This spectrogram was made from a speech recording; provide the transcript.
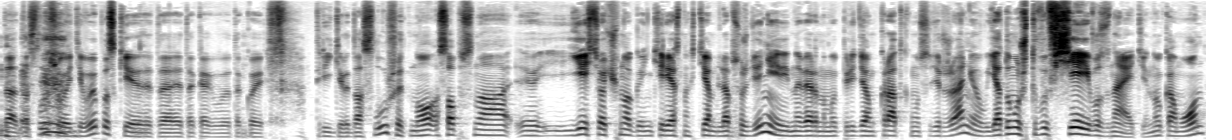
Да, дослушивайте выпуски, это, это как бы такой триггер дослушать, но, собственно, э, есть очень много интересных тем для обсуждения, и, наверное, мы перейдем к краткому содержанию. Я думаю, что вы все его знаете, ну, come on,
